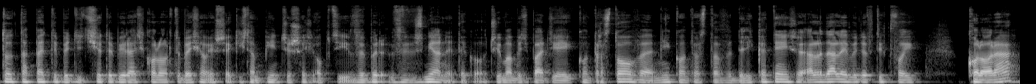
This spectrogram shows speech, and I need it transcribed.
do tapety będzie ci się dobierać kolor, to będziesz miał jeszcze jakieś tam 5 czy 6 opcji zmiany tego. Czyli ma być bardziej kontrastowe, mniej kontrastowe, delikatniejsze, ale dalej będzie w tych twoich kolorach.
